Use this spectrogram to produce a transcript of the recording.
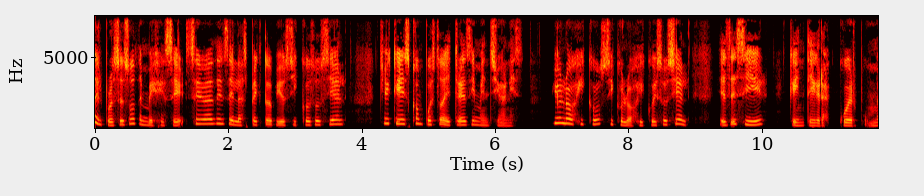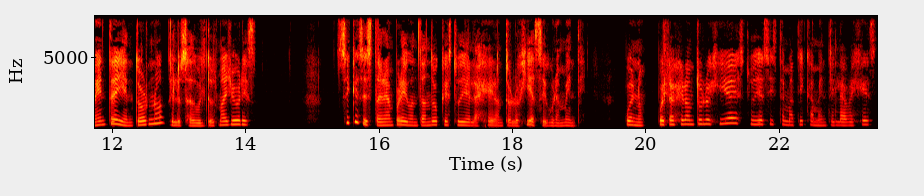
del proceso de envejecer se va desde el aspecto biopsicosocial, ya que es compuesto de tres dimensiones, biológico, psicológico y social, es decir, que integra cuerpo, mente y entorno de los adultos mayores. Sé que se estarán preguntando qué estudia la gerontología seguramente. Bueno, pues la gerontología estudia sistemáticamente la vejez,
